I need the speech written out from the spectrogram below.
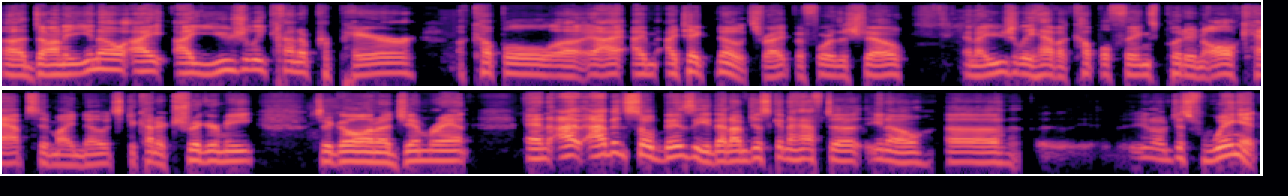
uh, Donnie, you know, I I usually kind of prepare a couple. Uh, I, I, take notes right before the show, and I usually have a couple things put in all caps in my notes to kind of trigger me to go on a Jim rant. And I, have been so busy that I'm just going to have to, you know, uh, you know, just wing it.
